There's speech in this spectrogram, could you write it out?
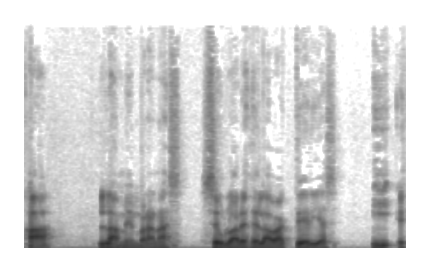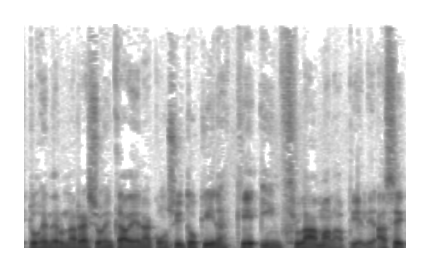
a las membranas celulares de las bacterias y esto genera una reacción en cadena con citoquinas que inflama la piel, hace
